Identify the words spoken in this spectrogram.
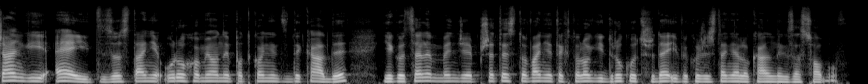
Changi 8 zostanie uruchomiony pod koniec dekady. Jego celem będzie przetestowanie technologii druku 3D i wykorzystania lokalnych zasobów.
